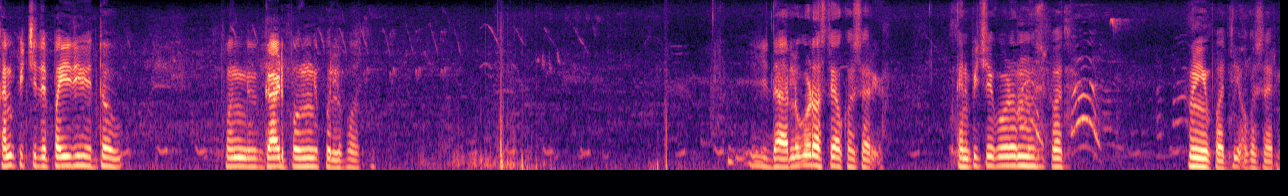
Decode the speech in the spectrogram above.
కనిపించేది పైది ఎద్దవు. పొంగి గాడి పొంగి పొల్లిపోతుంది ఈ దారిలో కూడా వస్తాయి ఒక్కోసారి. కనిపించే కూడా మూసిపోద్ది మునిగిపోద్ది ఒకసారి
